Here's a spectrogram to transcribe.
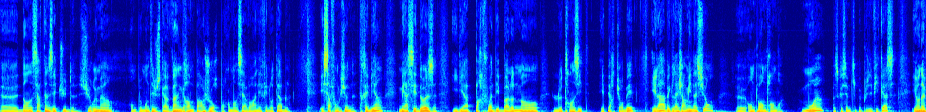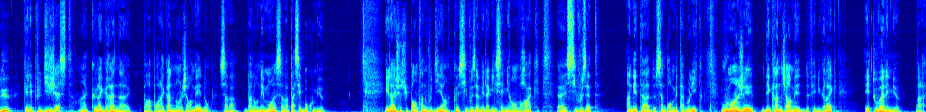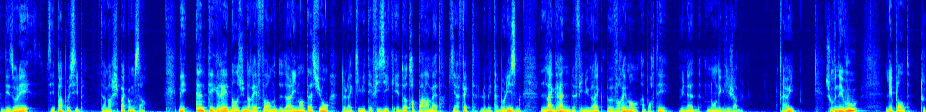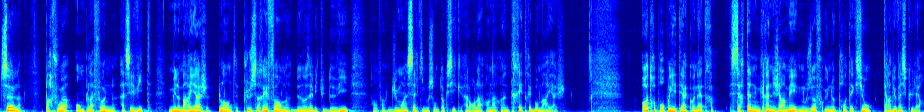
Euh, dans certaines études sur humains, on peut monter jusqu'à 20 grammes par jour pour commencer à avoir un effet notable. Et ça fonctionne très bien, mais à ces doses, il y a parfois des ballonnements, le transit est perturbé. Et là, avec la germination, euh, on peut en prendre moins, parce que c'est un petit peu plus efficace. Et on a vu qu'elle est plus digeste hein, que la graine euh, par rapport à la graine non germée, donc ça va ballonner moins, ça va passer beaucoup mieux. Et là, je ne suis pas en train de vous dire que si vous avez la glycémie en vrac, euh, si vous êtes en état de syndrome métabolique, vous mangez des graines germées de fenugrec et tout va aller mieux. Voilà, désolé, c'est pas possible. Ça marche pas comme ça. Mais intégrer dans une réforme de l'alimentation, de l'activité physique et d'autres paramètres qui affectent le métabolisme, la graine de fenugrec peut vraiment apporter une aide non négligeable. Ah oui, souvenez-vous, les plantes toutes seules, parfois on plafonne assez vite, mais le mariage plante plus réforme de nos habitudes de vie, enfin du moins celles qui nous sont toxiques, alors là on a un très très beau mariage. Autre propriété à connaître, certaines graines germées nous offrent une protection cardiovasculaire.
